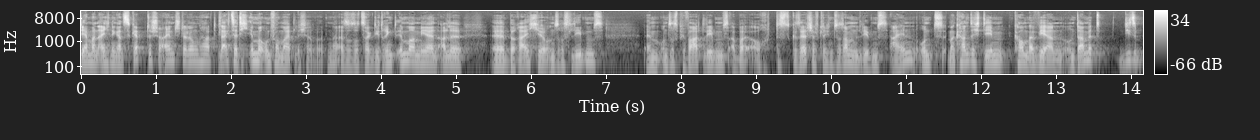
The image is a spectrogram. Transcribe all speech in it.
der man eigentlich eine ganz skeptische Einstellung hat, gleichzeitig immer unvermeidlicher wird. Ne? Also sozusagen, die dringt immer mehr in alle äh, Bereiche unseres Lebens, ähm, unseres Privatlebens, aber auch des gesellschaftlichen Zusammenlebens ein und man kann sich dem kaum erwehren. Und damit diese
